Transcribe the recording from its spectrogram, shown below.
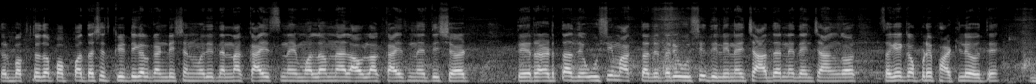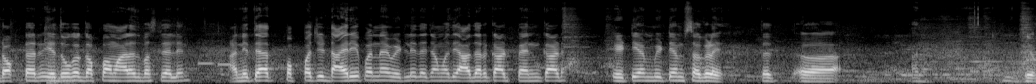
तर बघतो तर पप्पा तसेच क्रिटिकल कंडिशनमध्ये त्यांना काहीच नाही मलम नाही लावला काहीच नाही ती शर्ट ते रडतात ते उशी मागतात ते तरी उशी दिली नाही चादर नाही त्यांच्या अंगावर. सगळे कपडे फाटले होते. डॉक्टर हे दोघं गप्पा मारत बसलेले. आणि त्यात पप्पाची डायरी पण नाही भेटली त्याच्यामध्ये Aadhaar card PAN card A T M B T M सगळे. तर अं, ठेव.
